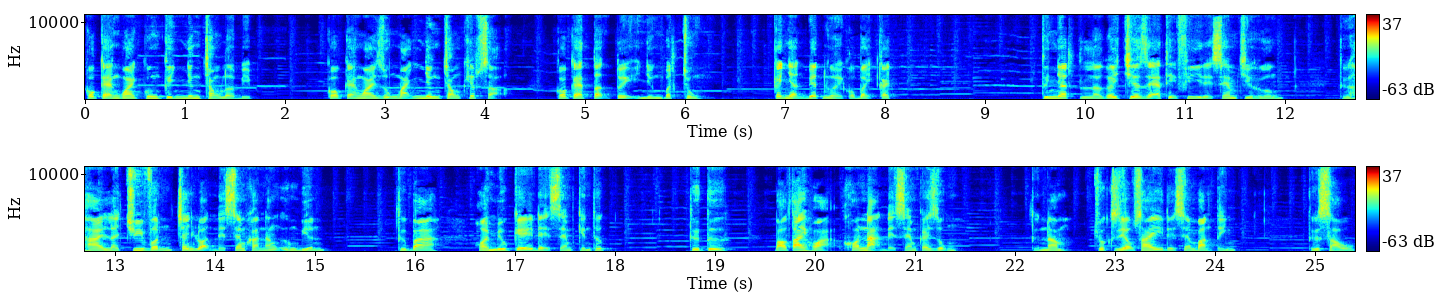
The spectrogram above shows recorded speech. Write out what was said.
có kẻ ngoài cung kính nhưng trong lờ bịp, có kẻ ngoài dũng mãnh nhưng trong khiếp sợ, có kẻ tận tụy nhưng bất trung. Cách nhận biết người có 7 cách. Thứ nhất là gây chia rẽ thị phi để xem chi hướng. Thứ hai là truy vấn tranh luận để xem khả năng ứng biến. Thứ ba, hỏi mưu kế để xem kiến thức. Thứ tư, báo tai họa, khó nạn để xem cái dũng. Thứ năm, chuốc rượu say để xem bản tính. Thứ sáu,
